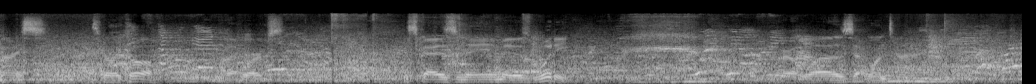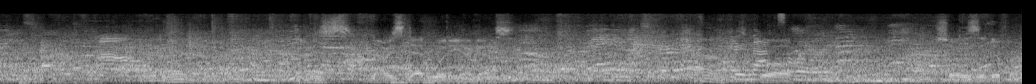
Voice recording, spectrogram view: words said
Nice. It's really cool how that works. This guy's name is Woody, or it was at one time. Now he's dead Woody, I guess. Huh, Very that's cool. Shows the different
